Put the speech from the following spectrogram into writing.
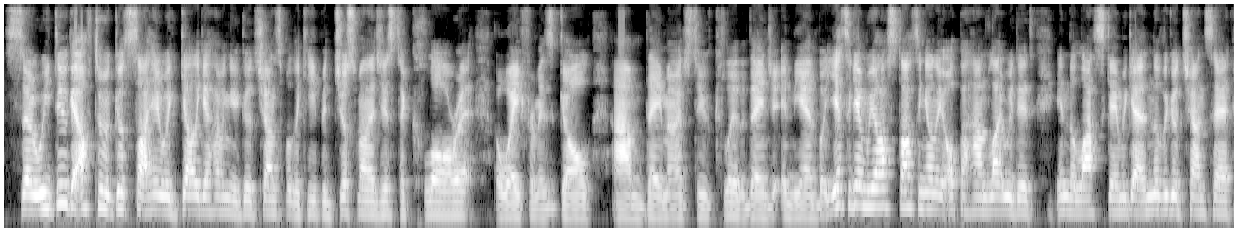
So we do get off to a good start here with Gallagher having a good chance, but the keeper just manages to claw it away from his goal, and they manage to clear the danger in the end. But yet again, we are starting on the upper hand like we did in the last game. We get another good chance here.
